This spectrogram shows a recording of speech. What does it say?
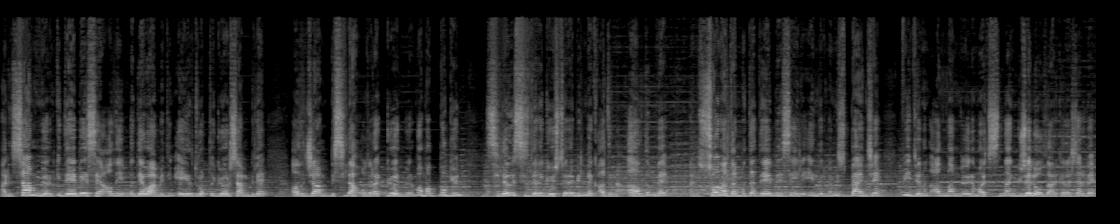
Hani sanmıyorum ki DBS alayım da devam edeyim. Airdrop'ta görsem bile alacağım bir silah olarak görmüyorum ama bugün silahı sizlere gösterebilmek adına aldım ve hani son adamı da DBS ile indirmemiz bence videonun anlam ve önemi açısından güzel oldu arkadaşlar ve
